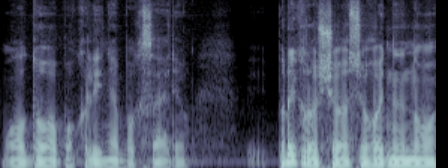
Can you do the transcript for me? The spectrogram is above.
молодого покоління боксерів. Прикро, що сьогодні ну,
